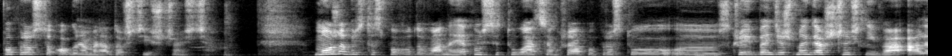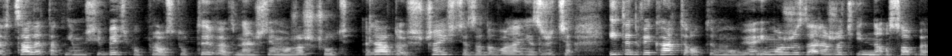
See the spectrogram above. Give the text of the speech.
po prostu ogrom radości i szczęścia. Może być to spowodowane jakąś sytuacją, która po prostu, yy, z której będziesz mega szczęśliwa, ale wcale tak nie musi być. Po prostu ty wewnętrznie możesz czuć radość, szczęście, zadowolenie z życia. I te dwie karty o tym mówią i możesz zarażać inne osoby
